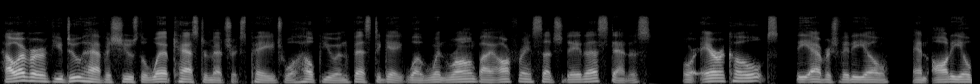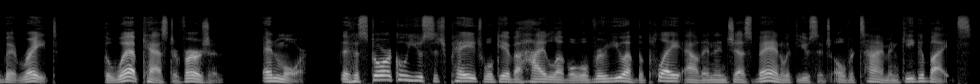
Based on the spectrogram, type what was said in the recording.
However, if you do have issues, the Webcaster Metrics page will help you investigate what went wrong by offering such data as status, or error codes, the average video and audio bit rate, the Webcaster version, and more. The historical usage page will give a high-level overview of the playout and ingest bandwidth usage over time in gigabytes.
